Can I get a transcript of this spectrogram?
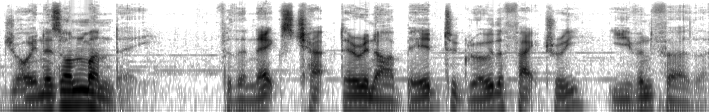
Join us on Monday for the next chapter in our bid to grow the factory even further.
